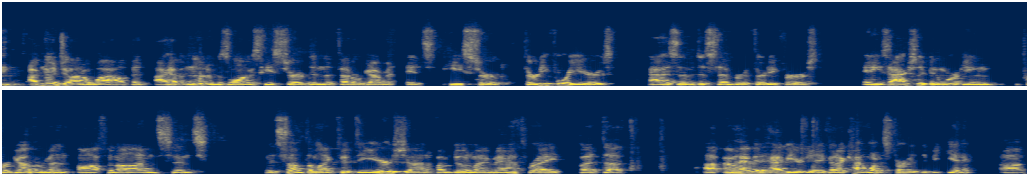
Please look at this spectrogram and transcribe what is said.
I've known John a while, but I haven't known him as long as he served in the federal government. It's he served 34 years as of December 31st, and he's actually been working for government off and on since it's something like 50 years, John, if I'm doing my math right. But uh, I'm happy to have you here today. But I kind of want to start at the beginning. Uh,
